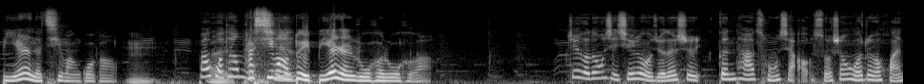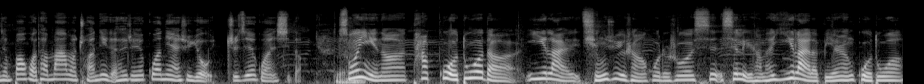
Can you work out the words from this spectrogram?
别人的期望过高，嗯哎包括他，他希望对别人如何如何。这个东西，其实我觉得是跟他从小所生活这个环境，包括他妈妈传递给他这些观念是有直接关系的。所以呢，他过多的依赖情绪上，或者说心心理上，他依赖了别人过多。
